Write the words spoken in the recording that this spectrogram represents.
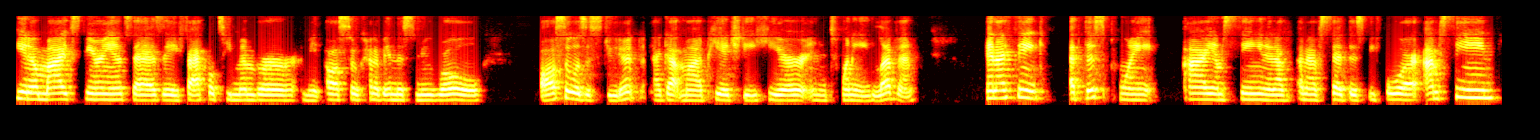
you know, my experience as a faculty member, I mean, also kind of in this new role, also as a student. I got my PhD here in 2011. And I think at this point, I am seeing, and I've, and I've said this before, I'm seeing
